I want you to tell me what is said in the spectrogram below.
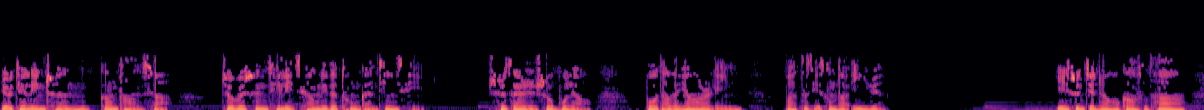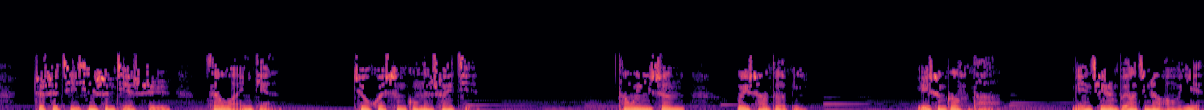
有天凌晨刚躺下，就被身体里强烈的痛感惊醒，实在忍受不了，拨打了幺二零，把自己送到医院。医生检查后告诉他，这是急性肾结石，再晚一点就会肾功能衰竭。他问医生为啥得病，医生告诉他，年轻人不要经常熬夜。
